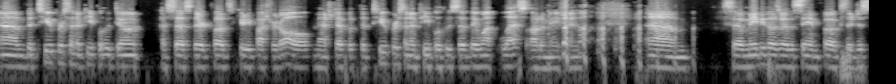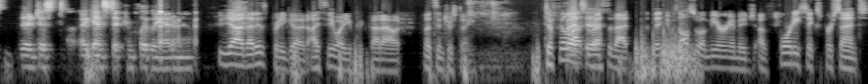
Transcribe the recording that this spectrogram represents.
um, the 2% of people who don't assess their cloud security posture at all matched up with the 2% of people who said they want less automation. um, so maybe those are the same folks. They're just they're just against it completely. I don't know. Yeah, that is pretty good. I see why you picked that out. That's interesting. To fill But, out the uh, rest of that, it was also a mirror image of 46%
